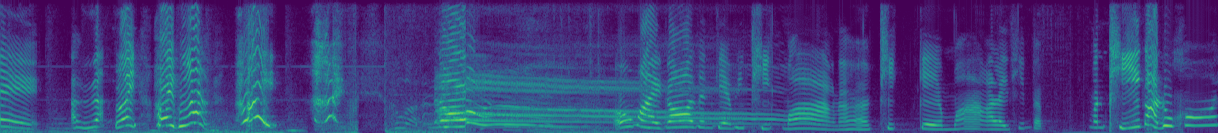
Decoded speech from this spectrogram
ยเฮ้ย เฮ้ย เพื่อน เฮ้ย no โอ้ my god เป็นเกมที่พลิกมากนะคะพลิกเกมมากอะไรที่แบบมันพีกอะทุกคน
